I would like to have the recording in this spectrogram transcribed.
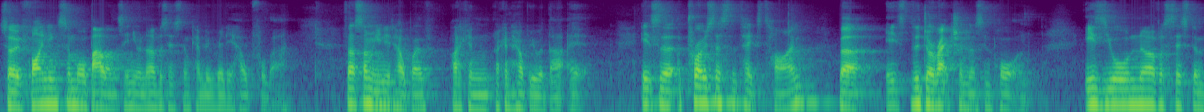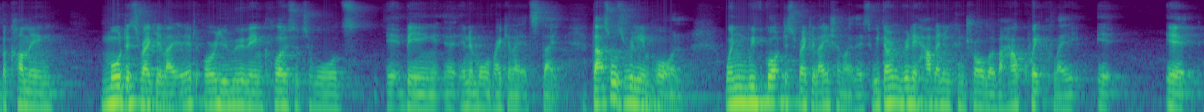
So finding some more balance in your nervous system can be really helpful there. If that's something you need help with, I can I can help you with that. It, it's a, a process that takes time, but it's the direction that's important. Is your nervous system becoming more dysregulated or are you moving closer towards it being in a more regulated state. That's what's really important. When we've got dysregulation like this, we don't really have any control over how quickly it, it,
